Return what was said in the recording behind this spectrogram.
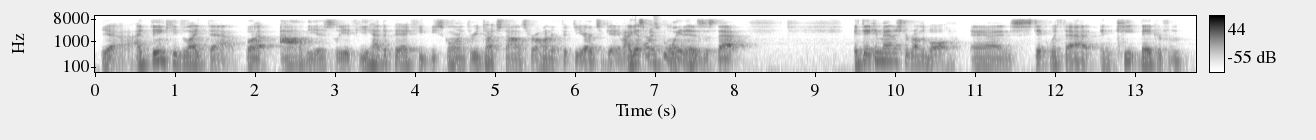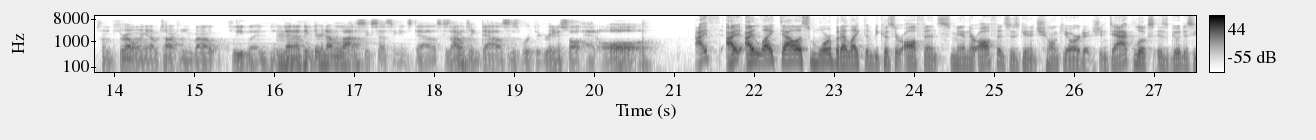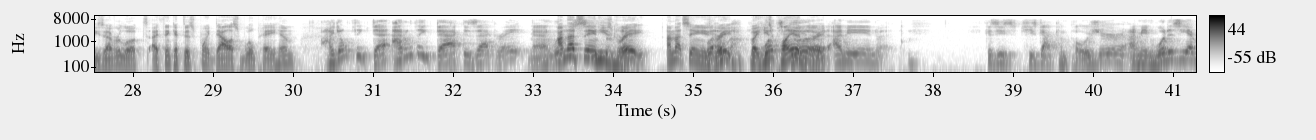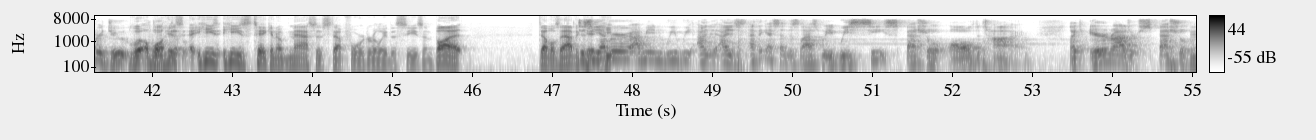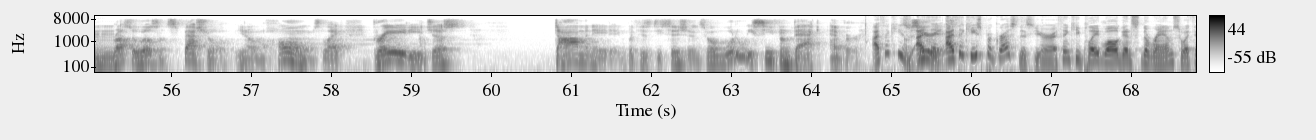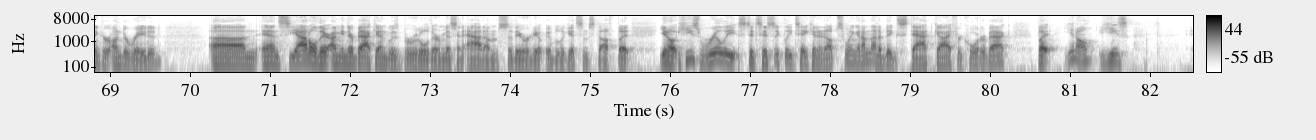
Yeah, I think he'd like that. But obviously, if he had to pick, he'd be scoring three touchdowns for 150 yards a game. I guess my point is, is that if they can manage to run the ball and stick with that and keep Baker from from throwing, and I'm talking about Cleveland, Mm-hmm. then I think they're gonna have a lot of success against Dallas because I don't think Dallas is worth a grain of salt at all. I, th- I I like Dallas more, but I like them because their offense, man, their offense is getting chunk yardage, and Dak looks as good as he's ever looked. I think at this point Dallas will pay him. I don't think Dak. I don't think Dak is that great, man. What I'm not saying he's from him? great. I'm not saying he's What- great, but he's playing good? great. I mean, because he's he's got composure. I mean, what does he ever do? Well, his he's he's taken a massive step forward early this season, but devil's advocate. Does he he- ever? I mean, we we I, I I think I said this last week. We see special all the time. Like Aaron Rodgers, special. Mm-hmm. Russell Wilson, special. You know, Mahomes, like Brady, just dominating with his decisions. So, what do we see from Dak ever? I think he's. I'm think. I think he's progressed this year. I think he played well against the Rams, who I think are underrated. Um, and Seattle, their I mean, their back end was brutal. They're missing Adams, so they were able to get some stuff. But you know, he's really statistically taken an upswing. And I'm not a big stat guy for quarterback, but you know, he's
